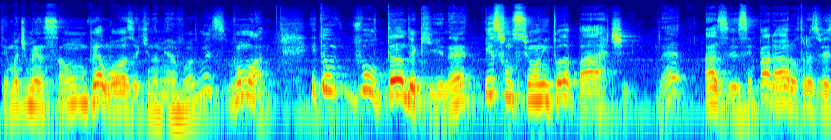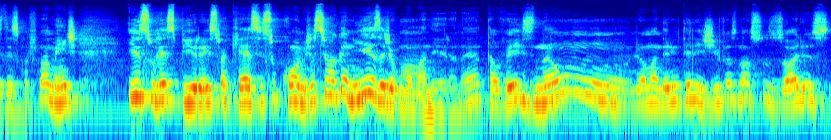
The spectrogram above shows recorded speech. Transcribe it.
tem uma dimensão veloz aqui na minha voz, mas vamos lá. Então, voltando aqui, né? Isso funciona em toda parte, né? Às vezes sem parar, outras vezes descontinuamente. Isso respira, isso aquece, isso come, já se organiza de alguma maneira, né? Talvez não de uma maneira inteligível aos nossos olhos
